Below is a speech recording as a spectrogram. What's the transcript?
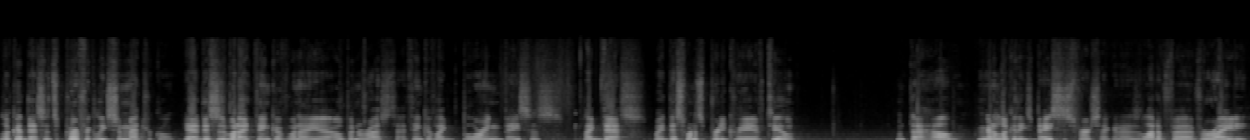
Look at this. It's perfectly symmetrical. Yeah, this is what I think of when I uh, open Rust. I think of like boring bases. Like this. Wait, this one is pretty creative too. What the hell? I'm gonna look at these bases for a second. There's a lot of uh, variety.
